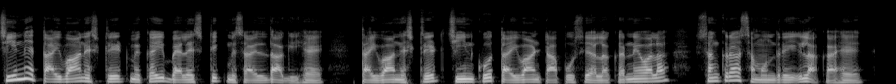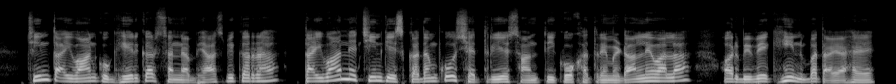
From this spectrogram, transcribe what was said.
चीन ने ताइवान स्ट्रेट में कई बैलिस्टिक मिसाइल दागी है ताइवान स्ट्रेट चीन को ताइवान टापू से अलग करने वाला संकरा समुद्री इलाका है। चीन ताइवान को घेर कर सन्याभ्यास भी कर रहा। ताइवान ने चीन के इस कदम को क्षेत्रीय शांति को खतरे में डालने वाला और विवेकहीन बताया है।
